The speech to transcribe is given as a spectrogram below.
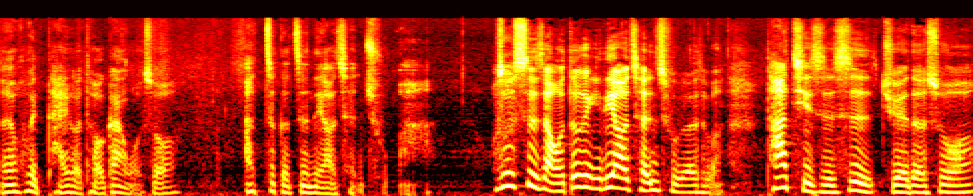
然后会抬个头看我说啊这个真的要惩处吗？我说市长，我都一定要惩处的什么？他其实是觉得说。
